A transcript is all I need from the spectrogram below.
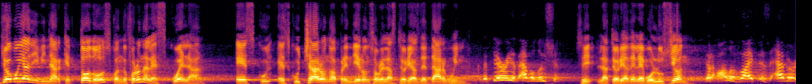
Yo voy a adivinar que todos, cuando fueron a la escuela, escu- escucharon o aprendieron sobre las teorías de Darwin, The theory of evolution, ¿sí? la teoría de la evolución, that all of life is ever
